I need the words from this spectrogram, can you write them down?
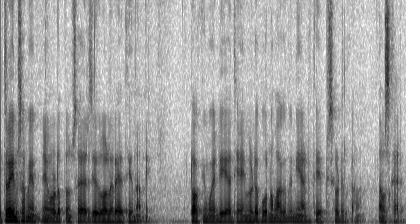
ഇത്രയും സമയം ഞങ്ങളോടൊപ്പം ചെയ്ത് വളരെയധികം നന്ദി. ടോക്കിംഗ് പോയിന്റ് ഈ അധ്യായം ഇവിടെ പൂർണമാകുന്നു. ഇനി അടുത്ത എപ്പിസോഡിൽ കാണാം. നമസ്കാരം.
